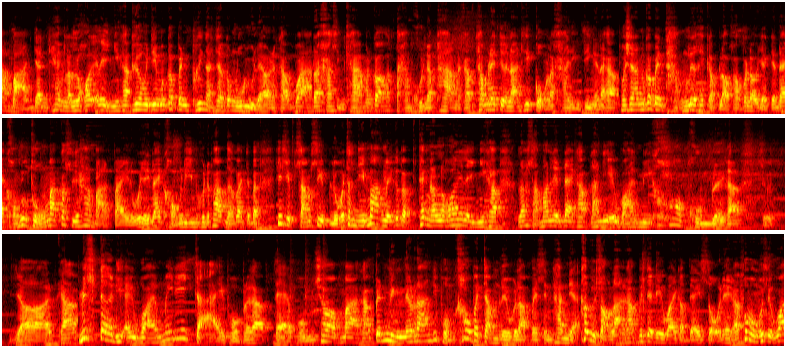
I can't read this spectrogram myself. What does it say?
5 บาท ยันแท่งละร้อยอะไรอย่างงี้ครับคือจริงๆมันก็เป็นพื้นฐานที่เราต้องรู้อยู่แล้วนะครับว่าราคาสินค้ามันก็ตามคุณภาพนะครับถ้าไม่ได้เจอร้านที่โกงราคาจริงๆนะครับเพราะฉะนั้นมันก็เป็นทางเลือกให้กับเราครับว่าเราอยากจะได้ของถูกๆมากก็ซื้อ 5 บาทไป หรือว่าอยากได้ของดีมีคุณภาพหน่อยก็อาจจะแบบที่10 30 หรือว่าถ้าดีมากเลยก็แบบแท่งละร้อยอะไรอย่างนี้ครับเราสามารถเลือกได้ครับ ร้าน DIY มีครอบคลุมเลยครับสุด ยอดครับมิสเตอร์ DIY ไม่ได้จ่ายผมนะครับ แต่ผมชอบมากครับ เป็นหนึ่งในร้านที่ผมเข้าประจำเลยเวลาไปเซ็นทรัลเนี่ย เข้าอยู่ 2 ร้านครับมิสเตอร์ DIY กับไดโซเนี่ยครับเพราะผมรู้สึกว่า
